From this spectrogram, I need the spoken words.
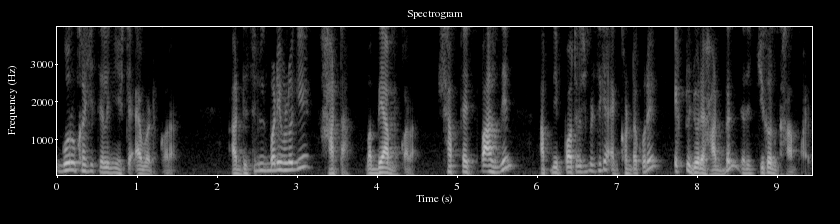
গরু, খাসি, তেলের জিনিসটা অ্যাভয়েড করা। আর ডিসিপ্লিন বাড়ি হলো গিয়ে হাঁটা বা ব্যায়াম করা। সপ্তাহে পাঁচ দিন আপনি পঁয়তাল্লিশ মিনিট থেকে এক ঘণ্টা করে একটু জোরে হাঁটবেন যাতে চিকন খাম হয়।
